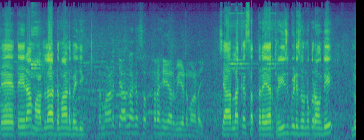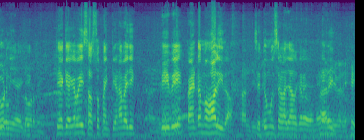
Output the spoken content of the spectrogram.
ਤੇ 13 ਮਾਡਲ ਆ ਡਿਮਾਂਡ ਬਾਈ ਜੀ? ਡਿਮਾਂਡ 470000 ਰੁਪਏ ਡਿਮਾਂਡ ਆਈ 4 ਲੱਖ 70000 3 ਸਪੀਡ ਤੁਹਾਨੂੰ ਕਰਾਉਣ ਦੀ ਲੋਡ ਨਹੀਂ ਹੈਗੀ ਲੋੜ ਨਹੀਂ। ਤੇ ਅੱਗੇ ਹੈਗਾ ਬਾਈ 735 ਹੈ ਨਾ ਬਾਈ ਜੀ? PB 65 ਮੋਹਾਲੀ ਦਾ। ਹਾਂਜੀ ਸਿੱਧੂ ਮੂਸੇ ਵਾਲਾ ਯਾਦ ਕਰਾ ਦਿੰਦਾ ਨਾ ਬਾਈ। ਵੀਰੇ।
